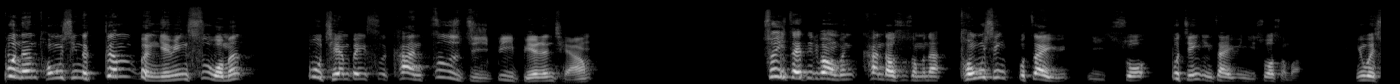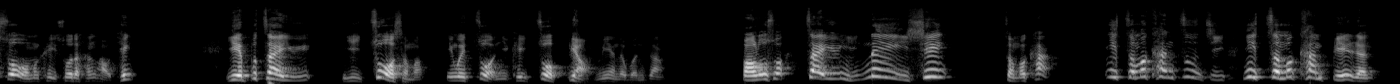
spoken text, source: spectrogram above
不能同心的根本原因是我们不谦卑，是看自己比别人强。所以在这地方，我们看到是什么呢？同心不在于你说，不仅仅在于你说什么，因为说我们可以说的很好听；也不在于你做什么，因为做你可以做表面的文章。保罗说，在于你内心怎么看，你怎么看自己，你怎么看别人。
